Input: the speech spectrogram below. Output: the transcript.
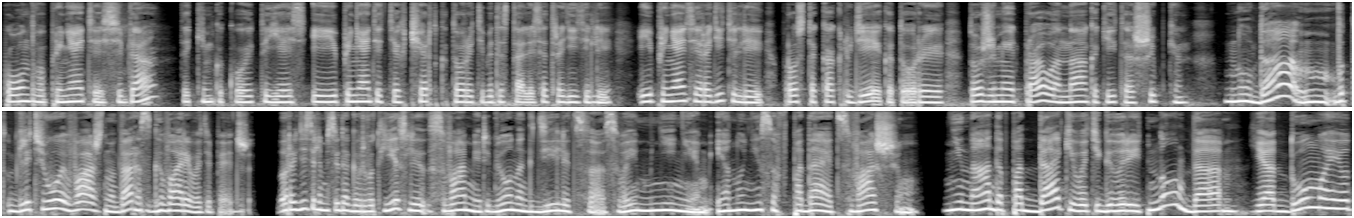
полного принятия себя таким, какой ты есть, и принятия тех черт, которые тебе достались от родителей, и принятие родителей просто как людей, которые тоже имеют право на какие-то ошибки. Ну да, вот для чего и важно, да, разговаривать опять же. Родителям всегда говорю, вот если с вами ребенок делится своим мнением, и оно не совпадает с вашим, не надо поддакивать и говорить, ну да, я думаю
